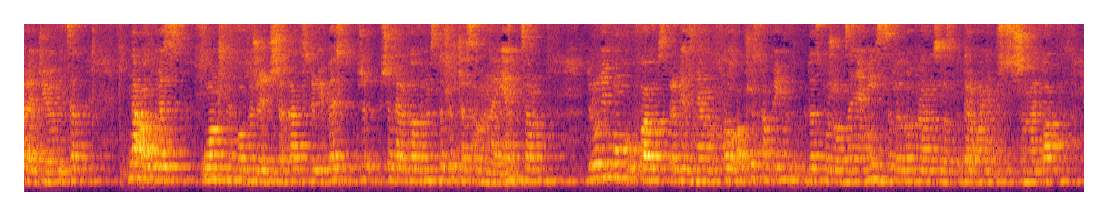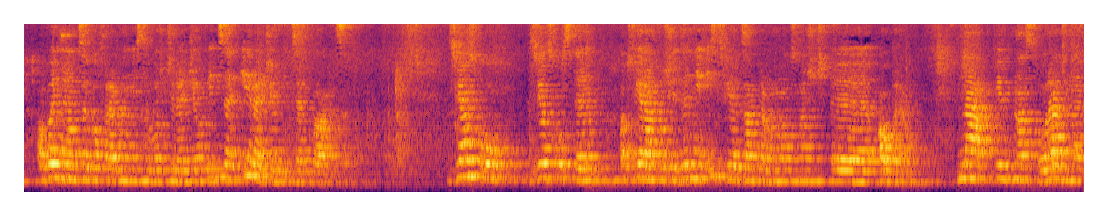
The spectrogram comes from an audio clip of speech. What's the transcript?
w Radziejowicach na okres łączny powyżej 3 lat w trybie bezprzetargowym z dotychczasowym najemcą. Drugi punkt uchwały w sprawie zmian uchwały o przystąpieniu do sporządzenia miejscowego planu zagospodarowania przestrzennego obejmującego fragment miejscowości Radziowice i Radziowice Koarce. W związku, w związku z tym otwieram posiedzenie i stwierdzam prawomocność yy, obrad. Na 15 radnych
